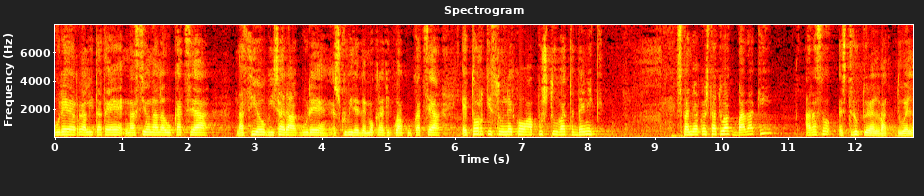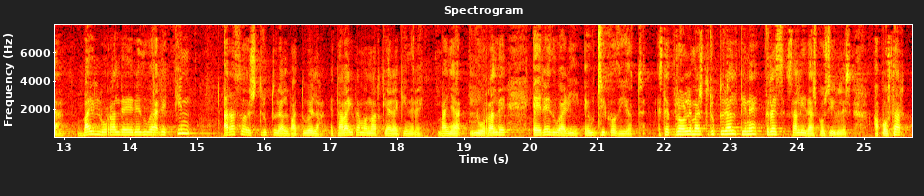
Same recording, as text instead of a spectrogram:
gure realitate nazionala ukatzea, nazio gizara gure eskubide demokratikoak ukatzea, etorkizuneko apustu bat denik? Espainiako estatuak badaki arazo estruktural bat duela, bai lurralde ereduarekin arazo estruktural bat duela, eta baita monarkiarekin ere, baina lurralde ereduari eutxiko diot. Este problema estructural tiene tres salidas posibles. Apostar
